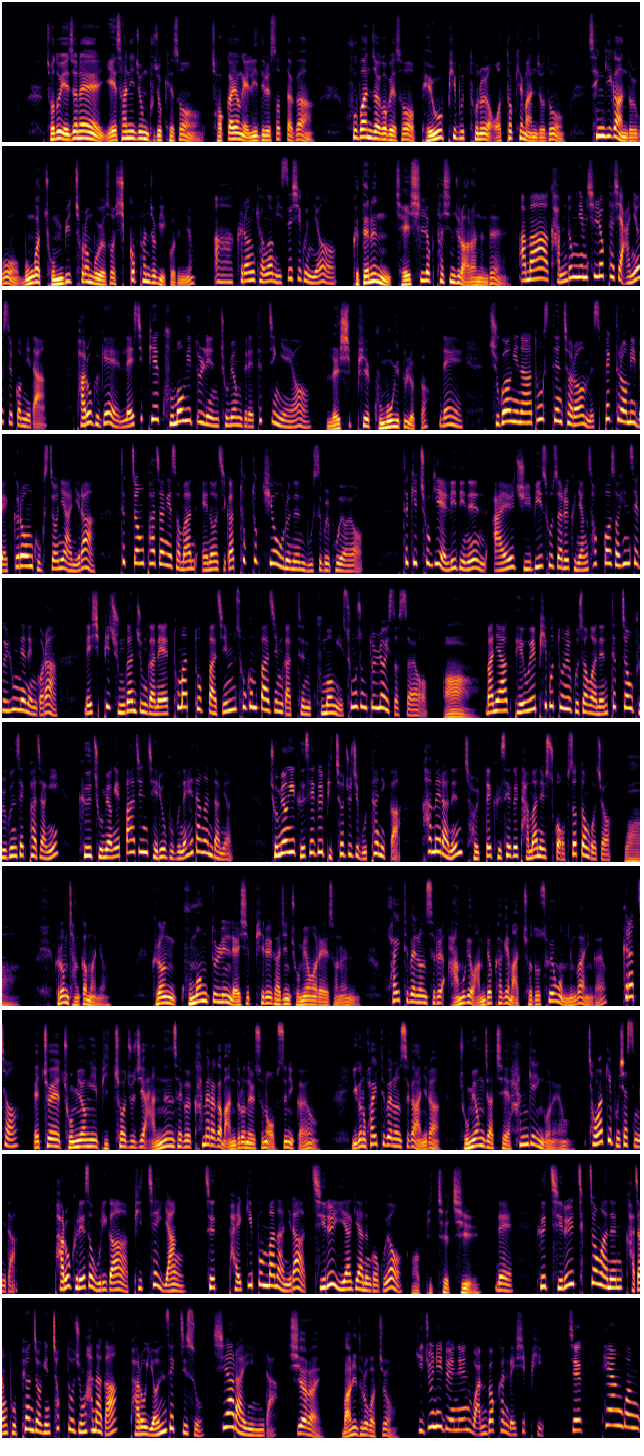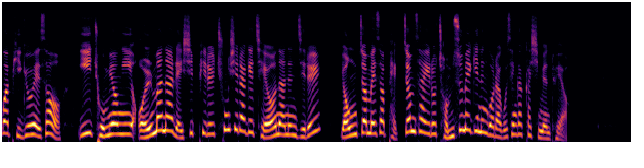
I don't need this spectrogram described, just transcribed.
저도 예전에 예산이 좀 부족해서 저가형 LED를 썼다가 후반 작업에서 배우 피부톤을 어떻게 만져도 생기가 안 돌고 뭔가 좀비처럼 보여서 식겁한 적이 있거든요. 아, 그런 경험 있으시군요. 그때는 제 실력 탓인 줄 알았는데 아마 감독님 실력 탓이 아니었을 겁니다. 바로 그게 레시피에 구멍이 뚫린 조명들의 특징이에요. 레시피에 구멍이 뚫렸다? 네, 주광이나 퉁스텐처럼 스펙트럼이 매끄러운 곡선이 아니라 특정 파장에서만 에너지가 툭툭 튀어오르는 모습을 보여요. 특히 초기 LED는 RGB 소자를 그냥 섞어서 흰색을 흉내낸 거라 레시피 중간중간에 토마토 빠짐, 소금 빠짐 같은 구멍이 숭숭 뚫려 있었어요. 아, 만약 배우의 피부톤을 구성하는 특정 붉은색 파장이 그 조명에 빠진 재료 부분에 해당한다면 조명이 그 색을 비춰주지 못하니까 카메라는 절대 그 색을 담아낼 수가 없었던 거죠. 와. 그럼 잠깐만요. 그런 구멍 뚫린 레시피를 가진 조명 아래에서는 화이트 밸런스를 아무게 완벽하게 맞춰도 소용없는 거 아닌가요? 그렇죠. 애초에 조명이 비춰주지 않는 색을 카메라가 만들어낼 수는 없으니까요. 이건 화이트 밸런스가 아니라 조명 자체의 한계인 거네요. 정확히 보셨습니다. 바로 그래서 우리가 빛의 양, 즉 밝기뿐만 아니라 질을 이야기하는 거고요. 아, 빛의 질. 네, 그 질을 측정하는 가장 보편적인 척도 중 하나가 바로 연색지수, CRI입니다. CRI. 많이 들어봤죠? 기준이 되는 완벽한 레시피, 즉 태양광과 비교해서 이 조명이 얼마나 레시피를 충실하게 재현하는지를 0점에서 100점 사이로 점수 매기는 거라고 생각하시면 돼요.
